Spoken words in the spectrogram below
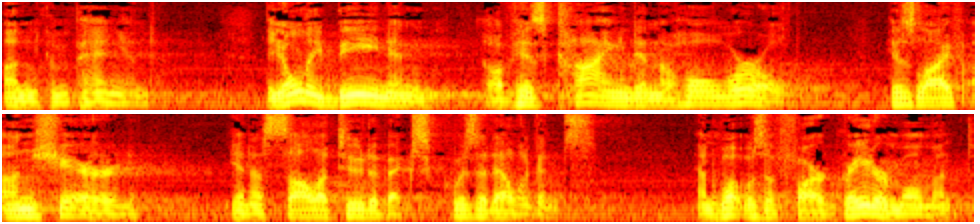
uncompanioned. The only being in, of his kind in the whole world, his life unshared in a solitude of exquisite elegance. And what was a far greater moment,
